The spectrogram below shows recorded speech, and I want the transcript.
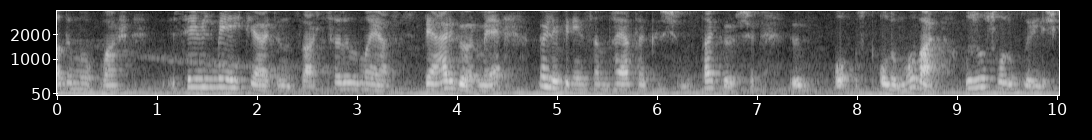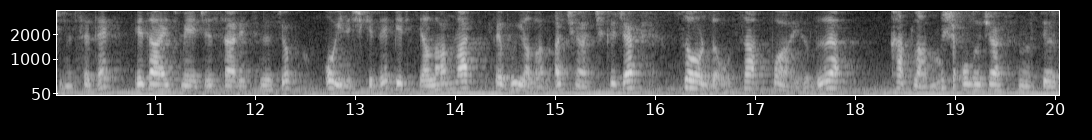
adımı var. Sevilmeye ihtiyacınız var, sarılmaya, değer görmeye. Öyle bir insanın hayat akışınızda görüşü o- olumlu var. Uzun soluklu ilişkinizde de veda etmeye cesaretiniz yok. O ilişkide bir yalan var ve bu yalan açığa çıkacak. Zor da olsa bu ayrılığa katlanmış olacaksınız diyorum.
